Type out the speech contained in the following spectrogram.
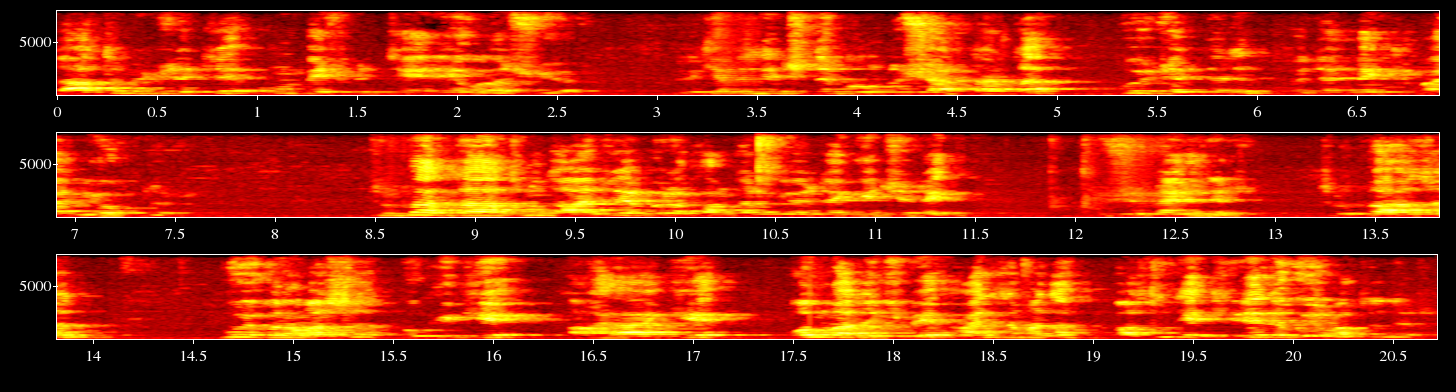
dağıtım ücreti 15.000 TL'ye ulaşıyor. Ülkemizin içinde bulunduğu şartlarda bu ücretlerin ödenme ihtimali yoktur. Turkuaz dağıtımın acilen bu rakamları gözden geçirerek düşürmelidir. Turkuaz'ın bu uygulaması hukuki, ahlaki olmadığı gibi aynı zamanda basın etkine de uymaktadır.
